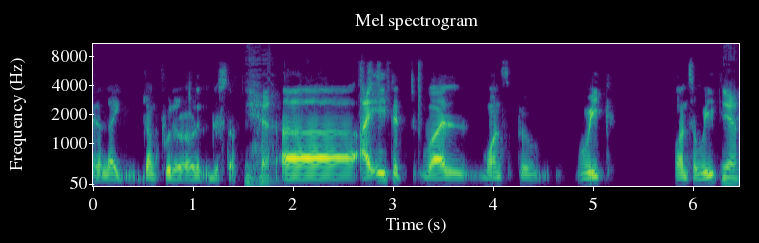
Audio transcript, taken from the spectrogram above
uh, like junk food or all this stuff. Yeah. Uh, I eat it while once per week, once a week. Yeah.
